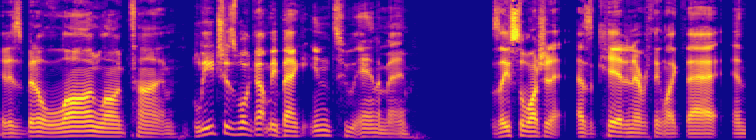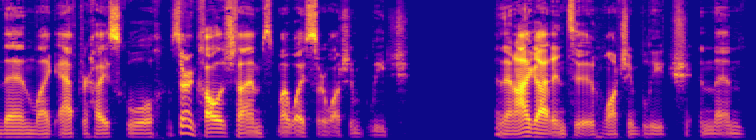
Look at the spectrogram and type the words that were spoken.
It has been a long, long time. Bleach is what got me back into anime. Because I used to watch it as a kid and everything like that. And then, like, after high school, during college times, my wife started watching Bleach. And then I got into watching Bleach. And then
